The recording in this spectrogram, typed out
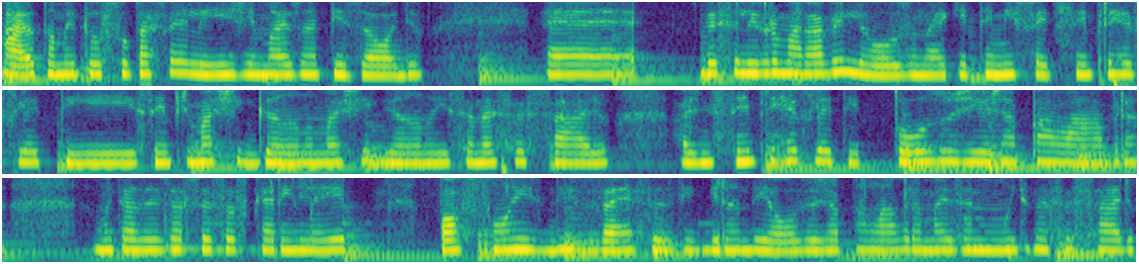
Ah, eu também estou super feliz de mais um episódio. É, desse livro maravilhoso, né, que tem me feito sempre refletir, sempre mastigando, mastigando, isso é necessário. A gente sempre refletir todos os dias na palavra. Muitas vezes as pessoas querem ler porções diversas e grandiosas da palavra, mas é muito necessário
